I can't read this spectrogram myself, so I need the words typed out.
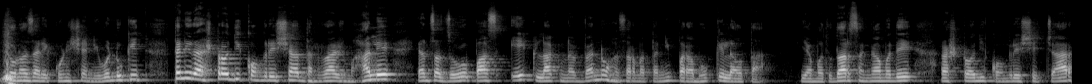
दोन हजार एकोणीसच्या निवडणुकीत त्यांनी राष्ट्रवादी काँग्रेसच्या धनराज महाले यांचा जवळपास एक लाख नव्याण्णव हजार मतांनी पराभव केला होता. या मतदारसंघामध्ये राष्ट्रवादी काँग्रेसचे चार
